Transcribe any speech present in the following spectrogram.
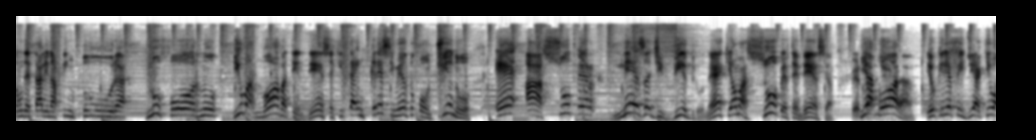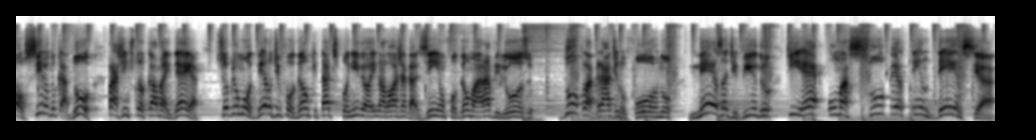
um detalhe na pintura, no forno e uma nova tendência que está em crescimento contínuo é a super mesa de vidro, né? Que é uma super tendência. Verdade. E agora, eu queria pedir aqui o auxílio do Cadu para a gente trocar uma ideia sobre o modelo de fogão que está disponível aí na loja Gazinha, um fogão maravilhoso, dupla grade no forno, mesa de vidro, que é uma super tendência.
